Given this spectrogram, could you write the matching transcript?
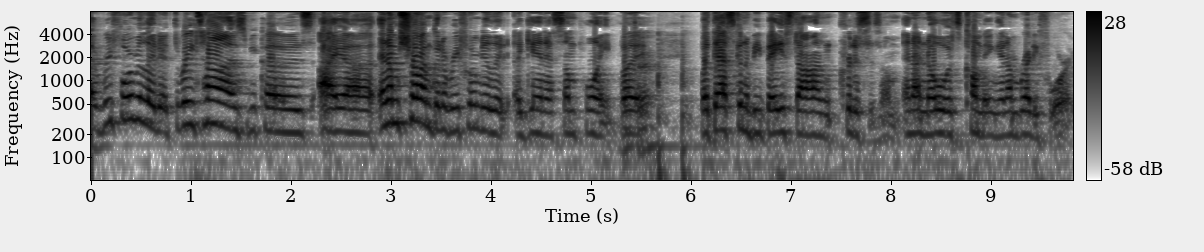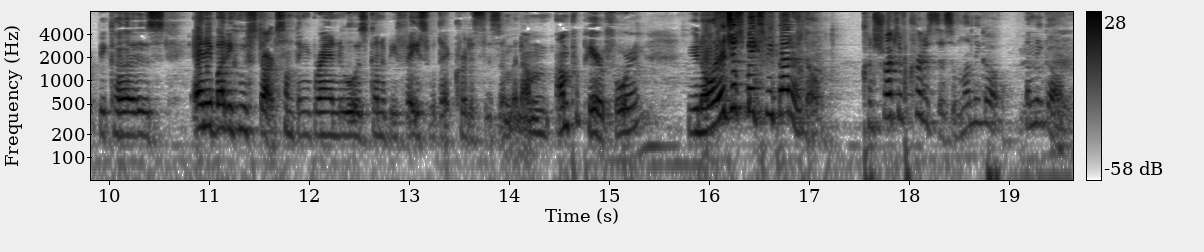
I reformulated three times because I, uh, and I'm sure I'm going to reformulate again at some point. But Okay. But that's going to be based on criticism, and I know it's coming, and I'm ready for it because anybody who starts something brand new is going to be faced with that criticism, and I'm I'm prepared for it. You know, and it just makes me better though. Constructive criticism. Let me go. Let me go.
